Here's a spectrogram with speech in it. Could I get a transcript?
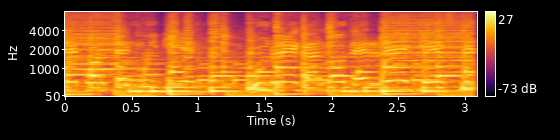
se porten muy bien. Un regalo de reyes.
